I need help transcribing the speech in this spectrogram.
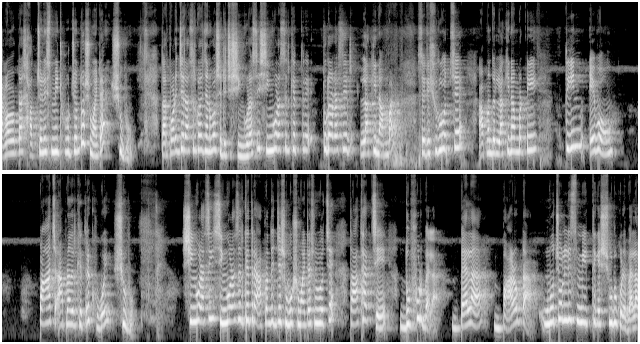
এগারোটা সাতচল্লিশ মিনিট পর্যন্ত সময়টা শুভ। তারপরে যে রাশির কথা জানাব সেটি হচ্ছে সিংহ রাশি। সিংহ রাশির ক্ষেত্রে তুলা রাশির লাকি নাম্বার সেটি শুরু হচ্ছে আপনাদের লাকি নাম্বারটি তিন এবং পাঁচ আপনাদের ক্ষেত্রে খুবই শুভ। সিংহ রাশি, সিংহ রাশির ক্ষেত্রে আপনাদের যে শুভ সময়টা শুরু হচ্ছে তা থাকছে দুপুরবেলা। বেলা বারোটা উনচল্লিশ মিনিট থেকে শুরু করে, বেলা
